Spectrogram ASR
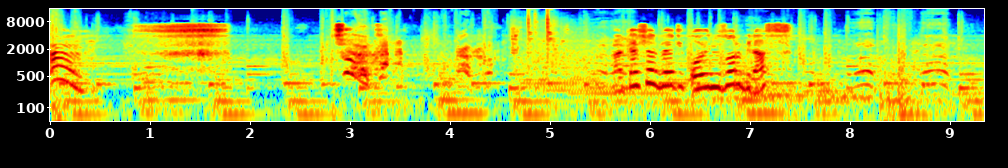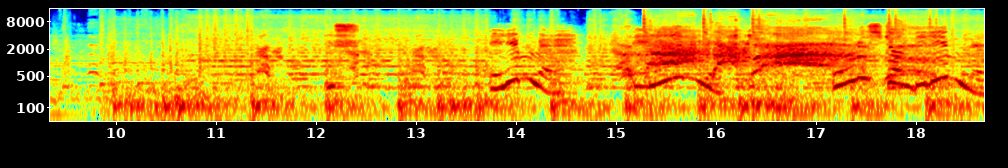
Al. Arkadaşlar birazcık oyun zor biraz. Düş. Deliyim mi? Deliyim mi? Onu mu istiyorsun? Deliyim mi?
